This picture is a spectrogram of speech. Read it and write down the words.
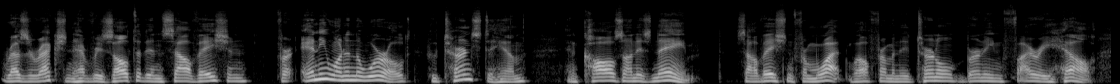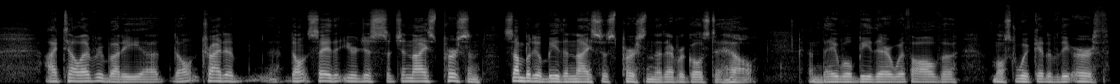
resurrection have resulted in salvation for anyone in the world who turns to him and calls on his name. Salvation from what? Well, from an eternal burning fiery hell. I tell everybody, uh, don't try to, don't say that you're just such a nice person. Somebody will be the nicest person that ever goes to hell, and they will be there with all the most wicked of the earth.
